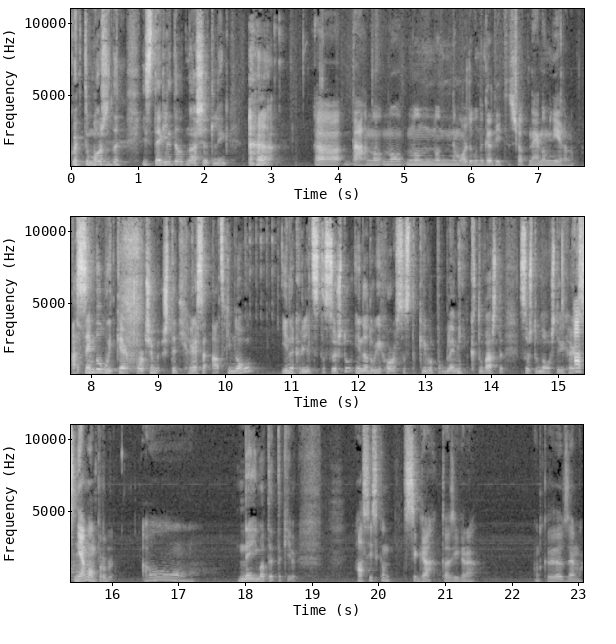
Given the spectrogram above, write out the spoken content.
което може да изтеглите от нашия линк. А, да, но, но, но, но, не може да го наградите, защото не е номинирано. Assemble with Care, впрочем, ще ти хареса адски много. И на кралицата също. И на други хора с такива проблеми, като вашите, също много ще ви хареса. Аз нямам проблем. Не, имате такива. аз искам сега тази игра. Откъде да взема?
